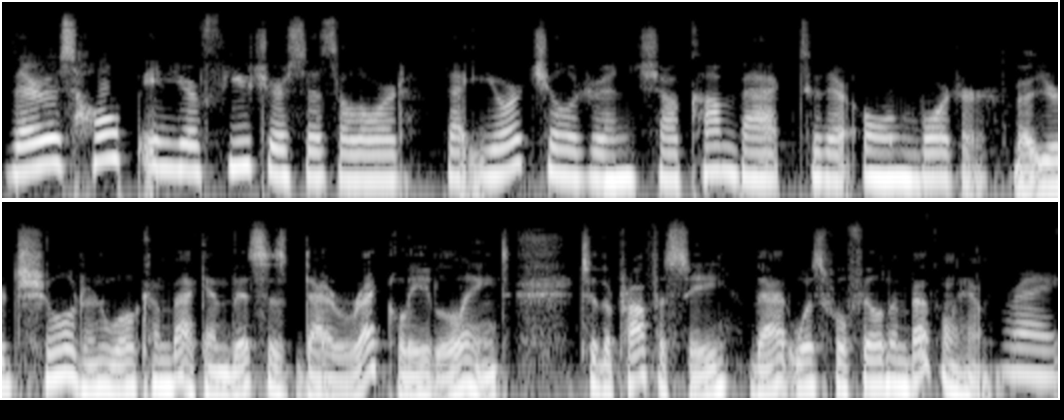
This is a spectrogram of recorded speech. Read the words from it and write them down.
There is hope in your future, says the Lord, that your children shall come back to their own border. That your children will come back. And this is directly linked to the prophecy that was fulfilled in Bethlehem. Right.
